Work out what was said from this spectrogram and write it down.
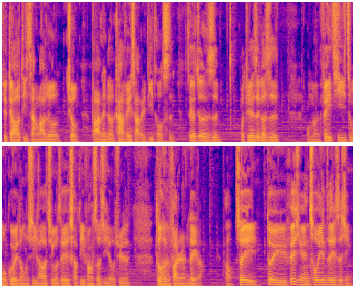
就掉到地上，然后就就把那个咖啡洒的一地都是。这个真的是，我觉得这个是我们飞机这么贵的东西，然后结果这些小地方设计的，我觉得都很反人类了。好，所以对于飞行员抽烟这些事情。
